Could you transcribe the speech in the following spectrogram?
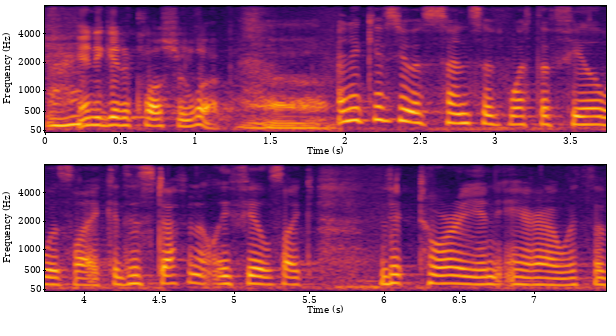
Right. and to get a closer look. Uh, And it gives you a sense of what the feel was like. This definitely feels like Victorian era with the,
